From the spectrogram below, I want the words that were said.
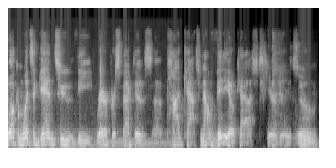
welcome once again to the Rare Perspectives uh, podcast, now video cast here via Zoom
